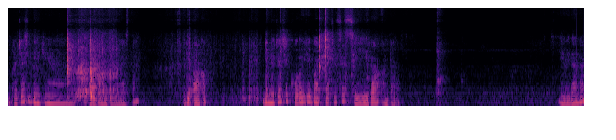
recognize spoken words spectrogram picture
ఇప్పుడు వచ్చేసి దీనికి నేను పాకం అయితే వేస్తాను. ఇది పాకం. దీన్ని వచ్చేసి కోవేరి భాషలో వచ్చేసి సీర అంటారు. ఈ విధంగా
